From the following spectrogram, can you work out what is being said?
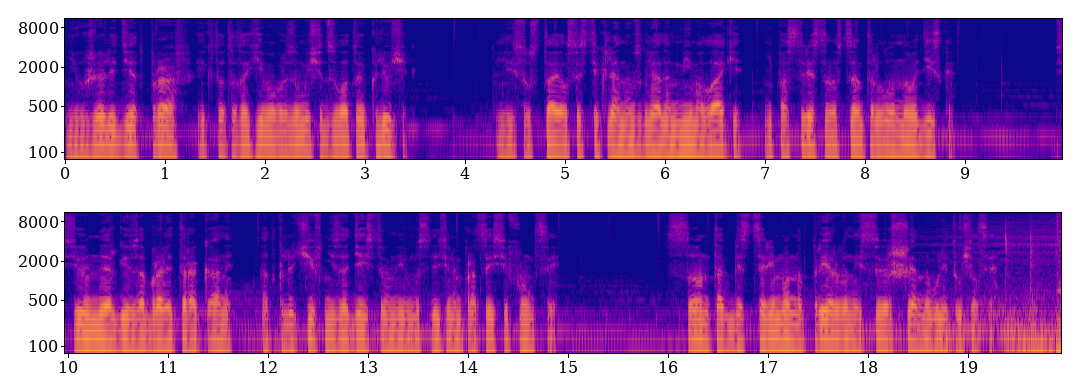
Неужели дед прав, и кто-то таким образом ищет золотой ключик? Лис уставился стеклянным взглядом мимо Лаки, непосредственно в центр лунного диска. Всю энергию забрали тараканы, отключив незадействованные в мыслительном процессе функции. Сон, так бесцеремонно прерванный, совершенно улетучился. «Сон»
